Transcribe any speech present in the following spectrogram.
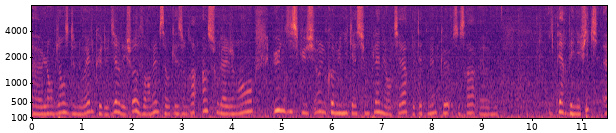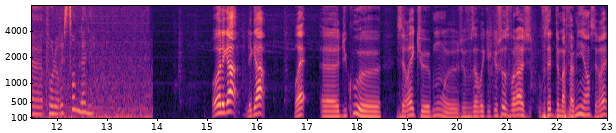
euh, l'ambiance de Noël que de dire les choses, voire même ça occasionnera un soulagement, une discussion, une communication pleine et entière. Peut-être même que ce sera euh, hyper bénéfique pour le restant de l'année. Oh les gars, les gars, ouais, euh, du coup, euh, c'est vrai que bon, euh, je vais vous avouer quelque chose, voilà, vous êtes de ma famille, hein, c'est vrai,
